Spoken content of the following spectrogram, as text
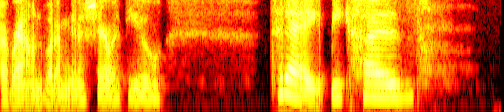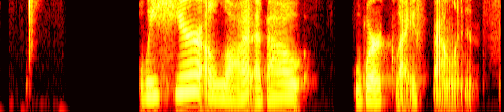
around what I'm going to share with you today, because we hear a lot about work life balance.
